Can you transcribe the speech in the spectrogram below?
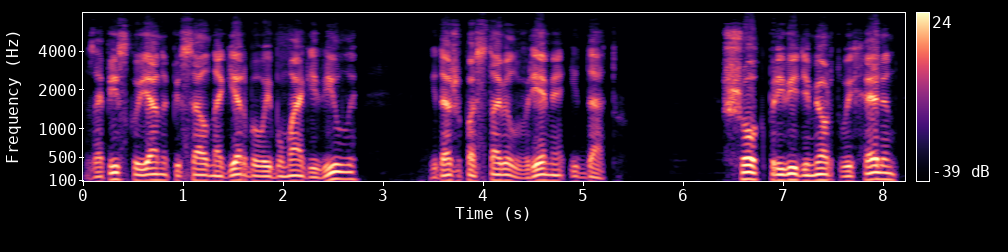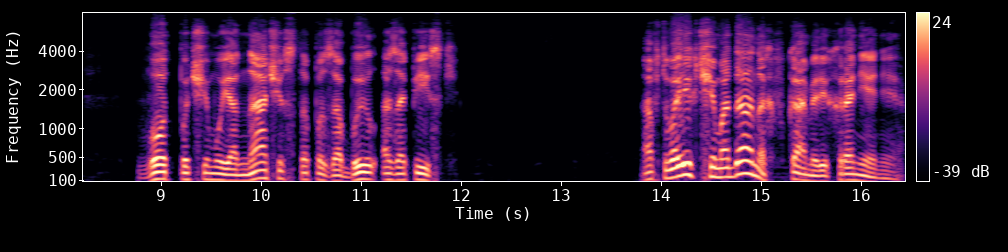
Записку я написал на гербовой бумаге виллы и даже поставил время и дату. Шок при виде мертвой Хелен вот почему я начисто позабыл о записке. А в твоих чемоданах в камере хранения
